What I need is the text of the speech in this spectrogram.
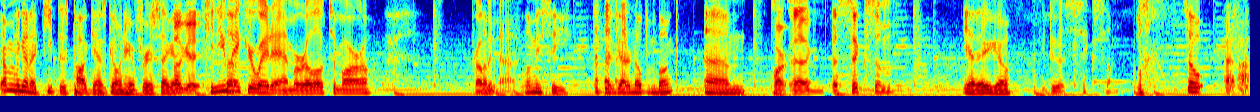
I'm going to keep this podcast going here for a second. Okay. Can you So- make your way to Amarillo tomorrow? Probably Let, not. let me see. He's got an open bunk? Um, Part, uh, a sixsome. yeah, there you go. You do a sixsome. So I, I-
